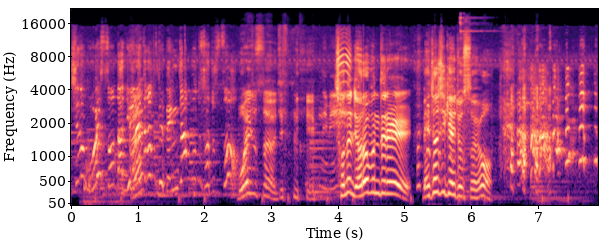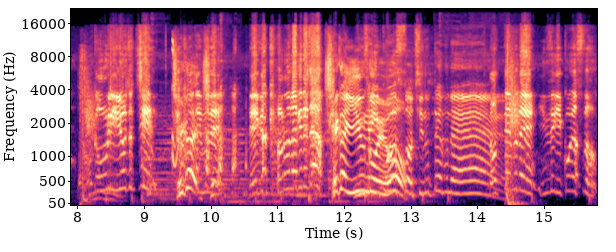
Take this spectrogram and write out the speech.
진우 뭐 했어? 난 얘네들한테 냉장고도 사줬어. 뭐 해줬어요? 님이 저는 여러분들을 맺어지게 해줬어요 너가 우리 이뤄줬지. 제가 때문에 내가 결혼하게 되자. 제가 이은 인생이 거예요 꼬였어 진우 때문에. 너 때문에 인생이 꼬였어.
